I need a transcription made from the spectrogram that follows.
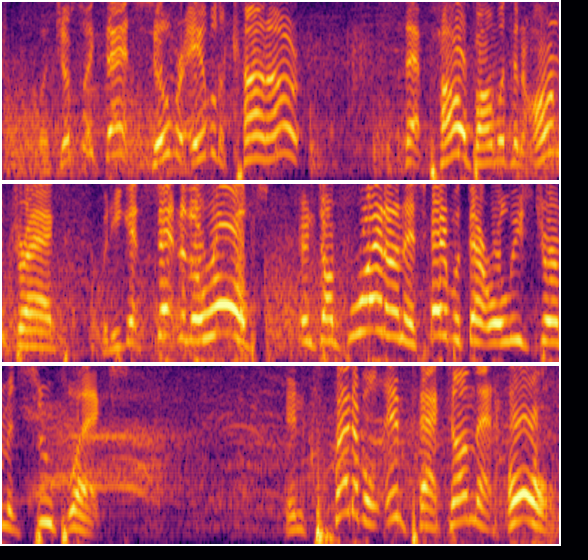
But just like that, Silver able to count out that power bomb with an arm drag, but he gets set into the ropes and dumped right on his head with that release German suplex. Incredible impact on that hold.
